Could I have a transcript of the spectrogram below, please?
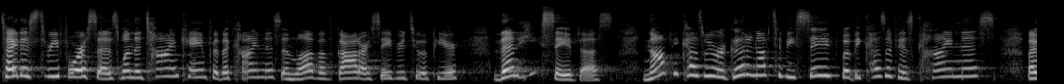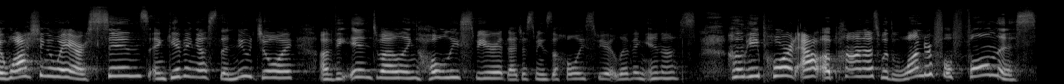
Titus 3 4 says, When the time came for the kindness and love of God our Savior to appear, then He saved us, not because we were good enough to be saved, but because of His kindness, by washing away our sins and giving us the new joy of the indwelling Holy Spirit. That just means the Holy Spirit living in us, whom He poured out upon us with wonderful fullness.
